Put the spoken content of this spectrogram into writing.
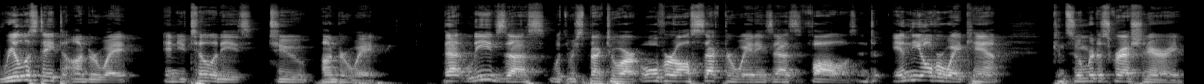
Real estate to underweight. And utilities to underweight. That leaves us with respect to our overall sector weightings as follows. In the overweight camp, Consumer discretionary.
